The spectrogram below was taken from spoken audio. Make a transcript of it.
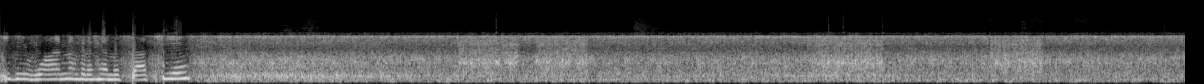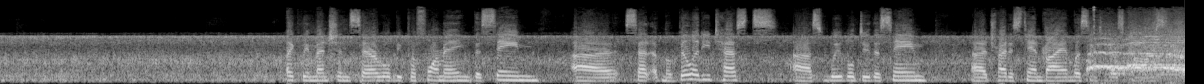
EV1, I'm going to hand this back to you. Like we mentioned, Sarah will be performing the same uh, set of mobility tests. Uh, so we will do the same. Uh, try to stand by and listen to those comms.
